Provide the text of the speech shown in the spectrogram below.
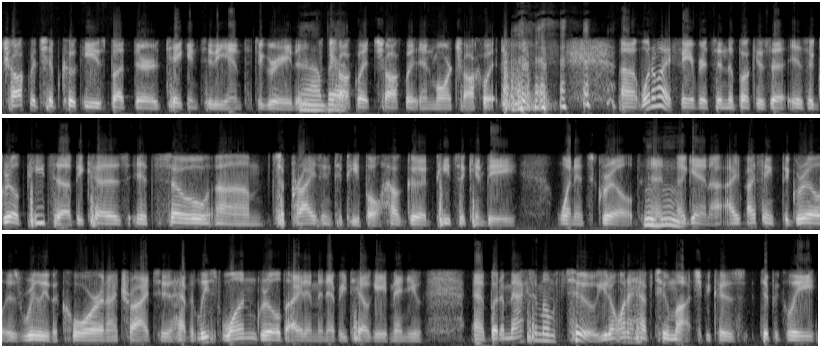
chocolate chip cookies, but they're taken to the nth degree. They're chocolate, chocolate, and more chocolate. uh, one of my favorites in the book is a is a grilled pizza because it's so um, surprising to people how good pizza can be when it's grilled. And again, I, I think the grill is really the core, and I try to have at least one grilled item in every tailgate menu, uh, but a maximum of two. You don't want to have too much because typically,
